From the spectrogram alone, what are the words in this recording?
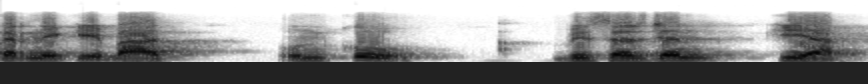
करने के बाद उनको विसर्जन किया।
